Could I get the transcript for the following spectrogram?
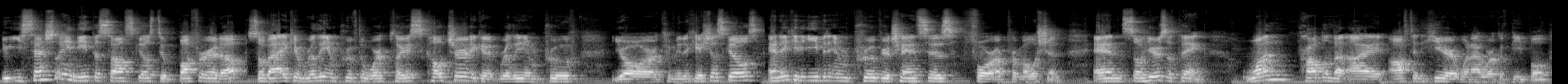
you essentially need the soft skills to buffer it up so that it can really improve the workplace culture, it can really improve your communication skills, and it can even improve your chances for a promotion. And so here's the thing, One problem that I often hear when I work with people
